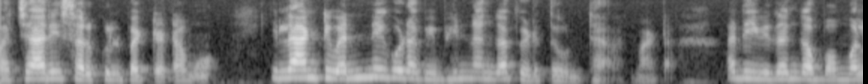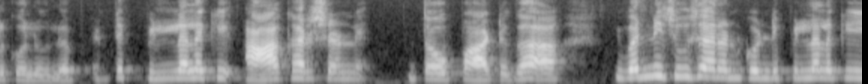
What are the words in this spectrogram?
పచారీ సరుకులు పెట్టడము ఇలాంటివన్నీ కూడా విభిన్నంగా పెడుతూ ఉంటారనమాట అది ఈ విధంగా బొమ్మల కొలువులో అంటే పిల్లలకి ఆకర్షణతో పాటుగా ఇవన్నీ చూశారనుకోండి పిల్లలకి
